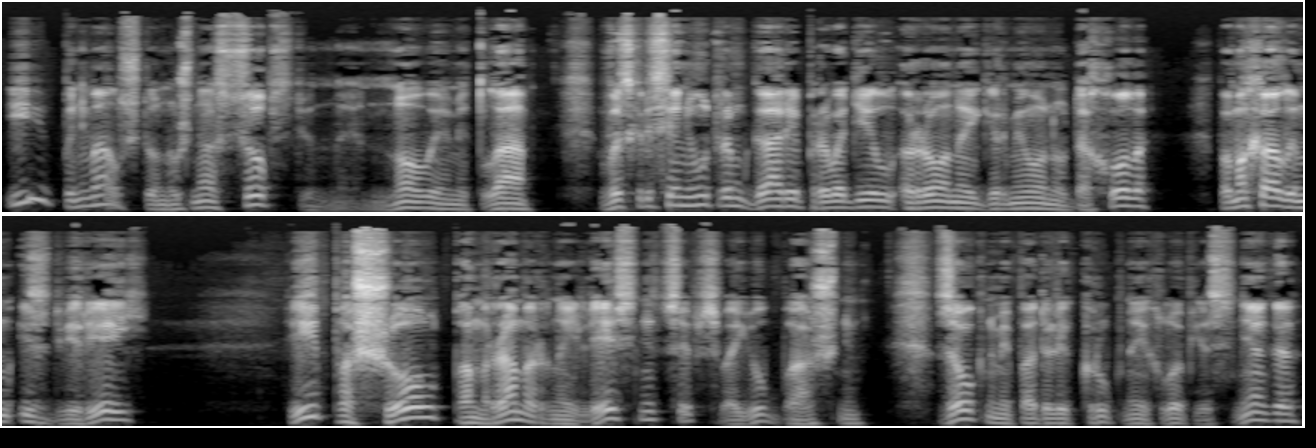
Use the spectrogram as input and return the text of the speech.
и понимал, что нужна собственная новая метла — в воскресенье утром Гарри проводил Рона и Гермиону до холла, помахал им из дверей и пошел по мраморной лестнице в свою башню. За окнами падали крупные хлопья снега,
